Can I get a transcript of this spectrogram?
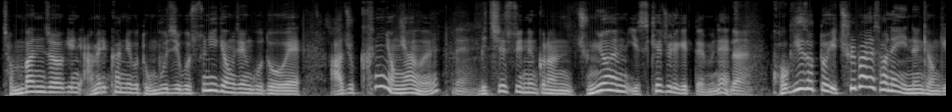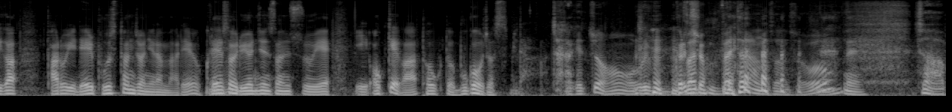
전반적인 아메리칸 리그 동부지구 순위 경쟁 구도에 아주 큰 영향을 네. 미칠 수 있는 그런 중요한 이 스케줄이기 때문에 네. 거기서 또 이 출발선에 있는 경기가 바로 이 내일 보스턴전이란 말이에요. 그래서 네. 류현진 선수의 이 어깨가 더욱더 무거워졌습니다. 잘하겠죠. 우리 그렇죠. 베테랑 선수. 네. 네. 자,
